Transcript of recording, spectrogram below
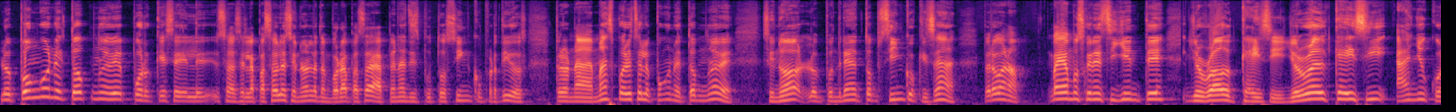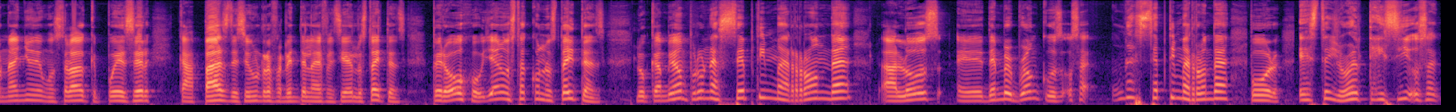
Lo pongo en el top 9 porque se, le, o sea, se la pasó lesionado la temporada pasada, apenas disputó 5 partidos, pero nada más por eso lo pongo en el top 9. Si no, lo pondría en el top 5 quizá. Pero bueno, Vayamos con el siguiente, Jorrell Casey. Jorrell Casey año con año ha demostrado que puede ser capaz de ser un referente en la defensiva de los Titans. Pero ojo, ya no está con los Titans. Lo cambiaron por una séptima ronda a los eh, Denver Broncos. O sea, una séptima ronda por este Jorrell Casey. O sea,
